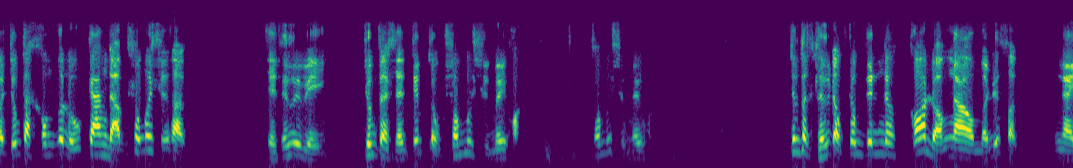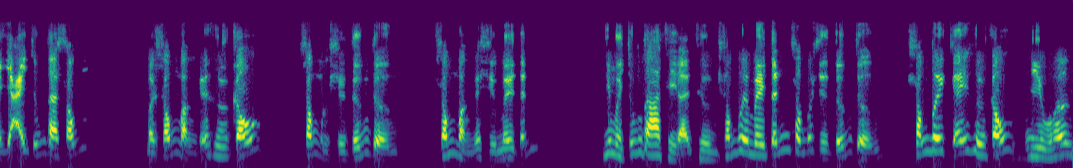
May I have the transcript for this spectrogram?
mà chúng ta không có đủ can đảm sống với sự thật, thì thưa quý vị, chúng ta sẽ tiếp tục sống với sự mê hoặc, sống với sự mê hoặc. Chúng ta thử đọc trong kinh đâu có đoạn nào mà đức phật, ngài dạy chúng ta sống mà sống bằng cái hư cấu, sống bằng sự tưởng tượng, sống bằng cái sự mê tín? Nhưng mà chúng ta thì lại thường sống với mê tín, sống với sự tưởng tượng, sống với cái hư cấu nhiều hơn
